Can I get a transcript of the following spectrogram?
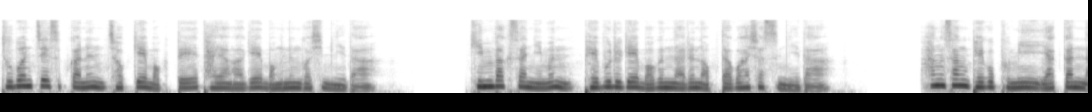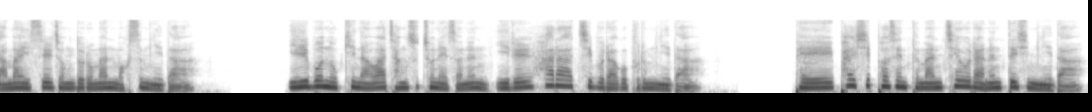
두 번째 습관은 적게 먹되 다양하게 먹는 것입니다. 김 박사님은 배부르게 먹은 날은 없다고 하셨습니다. 항상 배고픔이 약간 남아있을 정도로만 먹습니다. 일본 오키나와 장수촌에서는 이를 하라아치부라고 부릅니다. 배의 80%만 채우라는 뜻입니다.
